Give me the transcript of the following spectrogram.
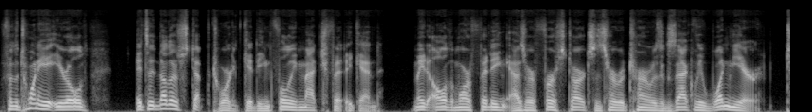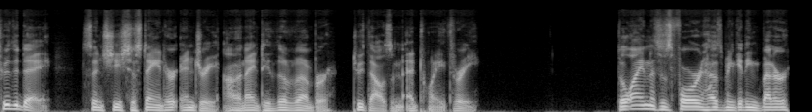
For the 28 year old, it's another step toward getting fully match fit again, made all the more fitting as her first start since her return was exactly one year to the day since she sustained her injury on the 19th of November 2023. The Lioness's forward has been getting better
